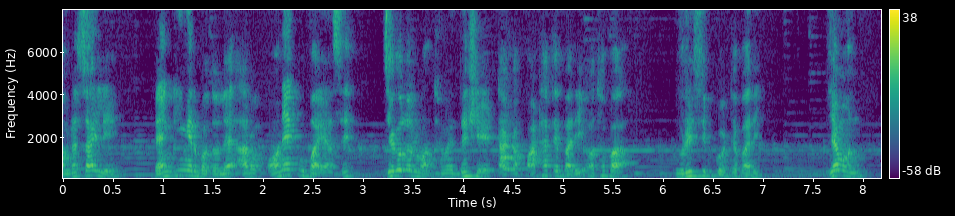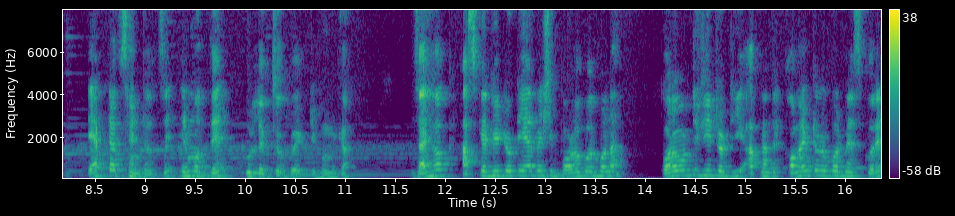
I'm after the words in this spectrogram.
আমরা চাইলে ব্যাংকিং এর বদলে আরও অনেক উপায় আছে যেগুলোর মাধ্যমে দেশে টাকা পাঠাতে পারি অথবা রিসিভ করতে পারি। যেমন ট্যাপ ট্যাপ সেন্ট হচ্ছে এর মধ্যে উল্লেখযোগ্য একটি ভূমিকা। যাই হোক, আজকের ভিডিওটি আর বেশি বড় করব না। পরবর্তী ভিডিওটি আপনাদের কমেন্টের উপর বেস করে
